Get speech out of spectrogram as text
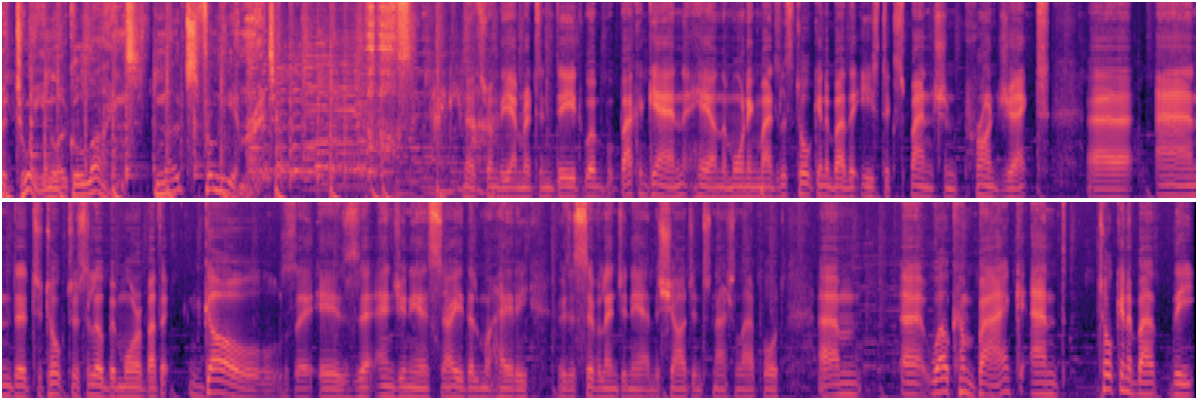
Between local lines. Notes from the Emirate. Notes from the Emirate indeed. We're back again here on the Morning Majlis talking about the East Expansion Project uh, and uh, to talk to us a little bit more about the goals uh, is uh, engineer Saeed Al Muhairi who's a civil engineer at the Sharjah International Airport. Um, uh, welcome back and talking about the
